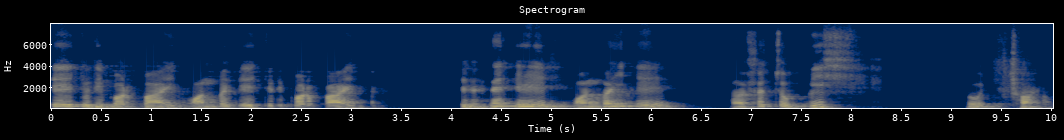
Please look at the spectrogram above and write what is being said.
a to the power 5 1 by a to the power 5 এখানে a 1 by a 924 root 6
